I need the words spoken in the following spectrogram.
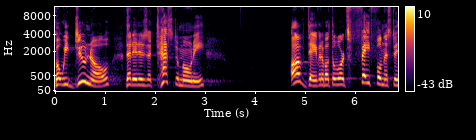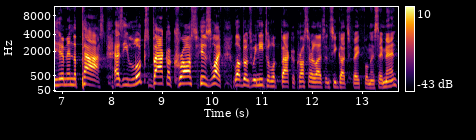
but we do know that it is a testimony of David about the Lord's faithfulness to him in the past as he looks back across his life. Loved ones, we need to look back across our lives and see God's faithfulness. Amen?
